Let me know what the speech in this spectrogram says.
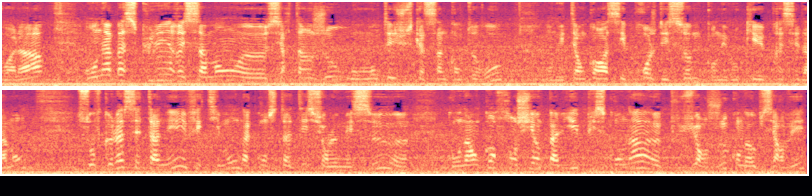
Voilà. On a basculé récemment euh, certains jeux où on montait jusqu'à 50 euros. On était encore assez proche des sommes qu'on évoquait précédemment. Sauf que là, cette année, effectivement, on a constaté sur le Messeux euh, qu'on a encore franchi un palier puisqu'on a euh, plusieurs jeux qu'on a observés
